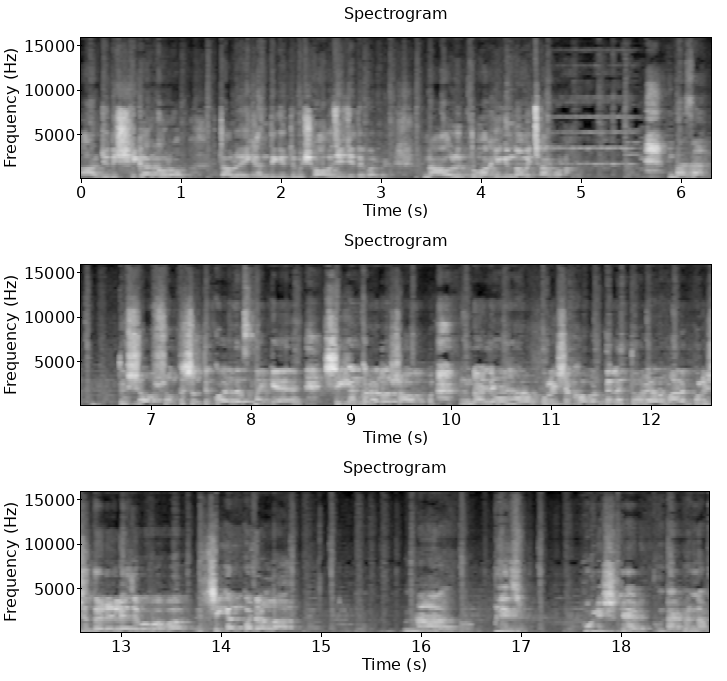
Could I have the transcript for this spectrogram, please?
আর যদি স্বীকার করো তাহলে এখান থেকে তুমি সহজে যেতে পারবে। না হলে তোমাকে কিন্তু আমি ছাড়বো না। বাজান তুই সব সত্যি সত্যি কয়ে দিস না কে? স্বীকার করে এলো সব। নাইলে হ্যাঁ পুলিশে খবর দিলে তোরে আর মারে পুলিশে ধরে নিয়ে যাব বাবা। স্বীকার করে এলা। না প্লিজ পুলিশকে ডাকবেন না।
